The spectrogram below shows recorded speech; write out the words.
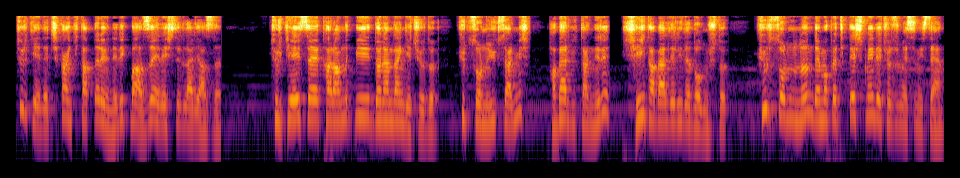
Türkiye'de çıkan kitaplara yönelik bazı eleştiriler yazdı. Türkiye ise karanlık bir dönemden geçiyordu. Kürt sorunu yükselmiş, haber bültenleri şehit haberleriyle dolmuştu. Kürt sorununun demokratikleşmeyle çözülmesini isteyen,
